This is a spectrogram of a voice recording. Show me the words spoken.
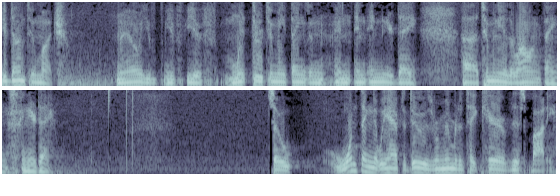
you've done too much. You know, you've you've you've went through too many things in in in, in your day, uh, too many of the wrong things in your day. So, one thing that we have to do is remember to take care of this body.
